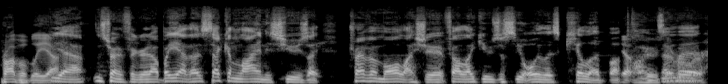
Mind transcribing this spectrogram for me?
Probably, yeah. Yeah, I'm just trying to figure it out. But yeah, that second line is huge. Like Trevor Moore last year, it felt like he was just the Oilers killer. But Yep. Oh, he was remember, everywhere.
